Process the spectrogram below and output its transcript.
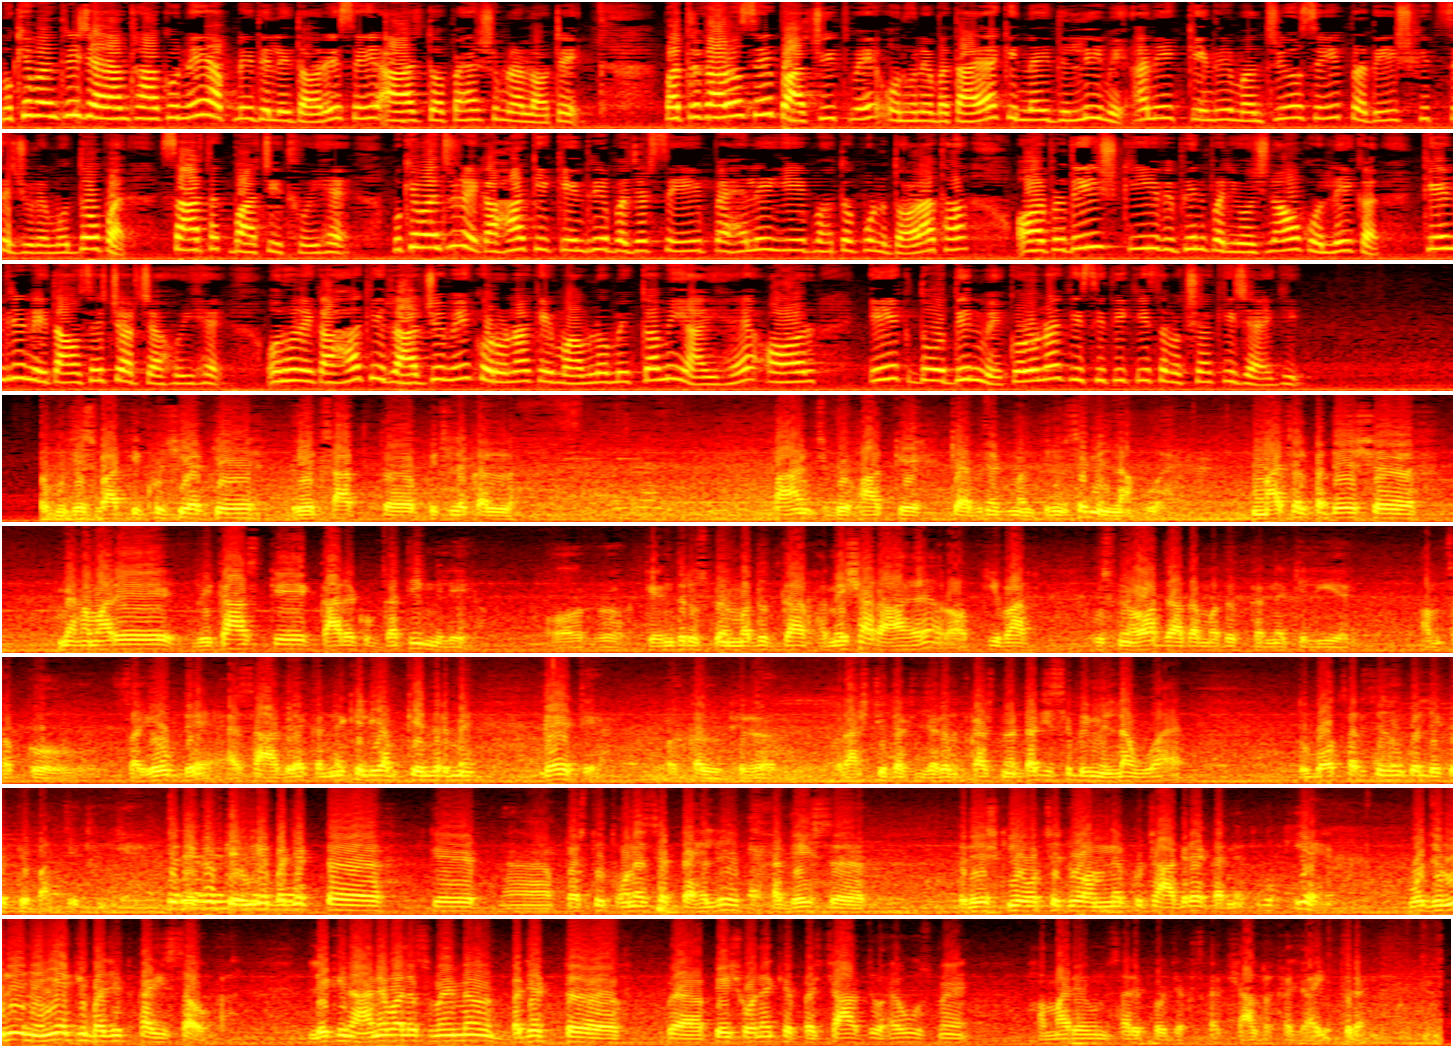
मुख्यमंत्री जयराम ठाकुर ने अपने दिल्ली दौरे से आज दोपहर शिमला लौटे। पत्रकारों से बातचीत में उन्होंने बताया कि नई दिल्ली में अनेक केंद्रीय मंत्रियों से प्रदेश हित से जुड़े मुद्दों पर सार्थक बातचीत हुई है। मुख्यमंत्री ने कहा कि केंद्रीय बजट से पहले ये महत्वपूर्ण दौरा था और प्रदेश की विभिन्न परियोजनाओं को लेकर केंद्रीय नेताओं से चर्चा हुई है। उन्होंने कहा कि राज्य में कोरोना के मामलों में कमी आई है और एक दो दिन में कोरोना की स्थिति की समीक्षा की जाएगी। मुझे इस बात की खुशी है कि एक साथ पिछले कल पाँच विभाग के कैबिनेट मंत्रियों से मिलना हुआ है। हिमाचल प्रदेश में हमारे विकास के कार्य को गति मिले और केंद्र उसमें मददगार हमेशा रहा है और अब की बार उसमें और ज़्यादा मदद करने के लिए हम सबको सहयोग दे, ऐसा आग्रह करने के लिए हम केंद्र में गए थे। और कल फिर राष्ट्रीय अध्यक्ष जगत प्रकाश नड्डा जी से भी मिलना हुआ है। तो बहुत सारी चीज़ों को लेकर के बातचीत हुई है। तो देखो, केंद्रीय बजट के प्रस्तुत होने से पहले प्रदेश प्रदेश की ओर से जो हमने कुछ आग्रह करने थे, वो किए हैं। वो ज़रूरी नहीं है कि बजट का हिस्सा होगा, लेकिन आने वाले समय में बजट पेश होने के पश्चात जो है, उसमें हमारे उन सारे प्रोजेक्ट्स का ख्याल रखा जाए। तुरंत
